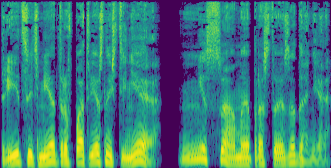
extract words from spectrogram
Тридцать метров по отвесной стене — не самое простое задание.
